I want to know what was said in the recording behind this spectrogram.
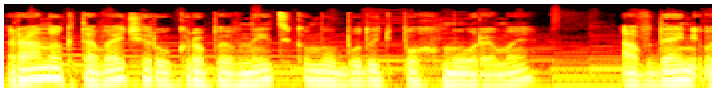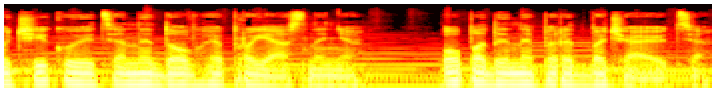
Ранок та вечір у Кропивницькому будуть похмурими, а вдень очікується недовге прояснення. Опади не передбачаються.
